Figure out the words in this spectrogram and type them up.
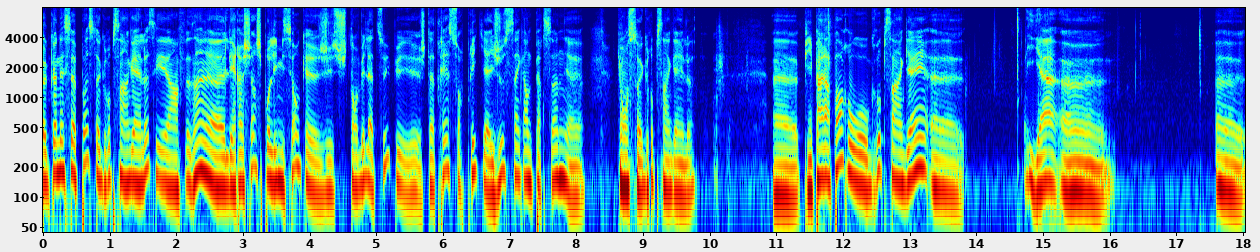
ne connaissais pas, ce groupe sanguin-là. C'est en faisant euh, les recherches pour l'émission que je suis tombé là-dessus. Puis j'étais très surpris qu'il y ait juste 50 personnes euh, qui ont ce groupe sanguin-là. Euh, puis par rapport au groupe sanguin, euh, il y a un, euh,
